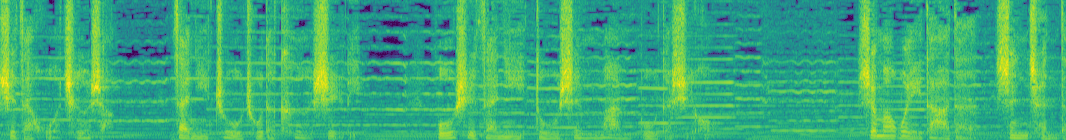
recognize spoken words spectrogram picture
是在火车上，在你住处的客室里，不是在你独身漫步的时候。什么伟大的、深沉的、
